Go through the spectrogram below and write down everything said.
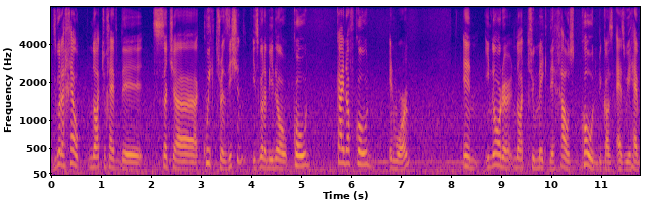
It's going to help not to have the such a quick transition. It's going to be you know cold kind of cold and warm. And in order not to make the house cold because as we have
